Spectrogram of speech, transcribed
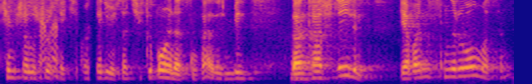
kim çalışıyorsa, kim hak ediyorsa çıkıp oynasın kardeşim. Biz ben karşı değilim. Yabancı sınırı olmasın.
